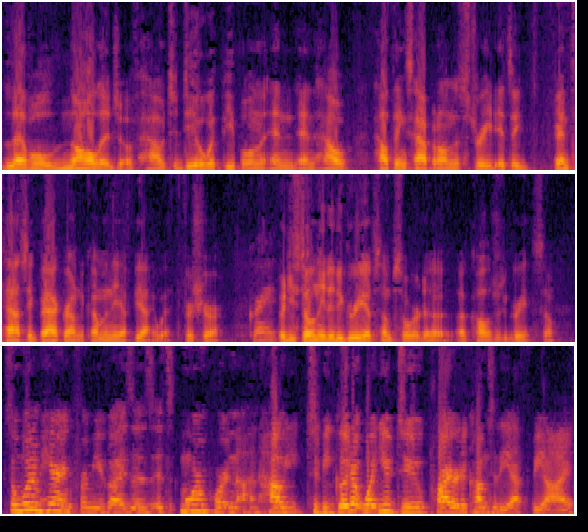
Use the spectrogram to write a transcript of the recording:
level knowledge of how to deal with people and, and, and how, how things happen on the street. It's a fantastic background to come in the FBI with, for sure. Great. But you still need a degree of some sort, a, a college degree. So, So what I'm hearing from you guys is it's more important on how you, to be good at what you do prior to come to the FBI.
